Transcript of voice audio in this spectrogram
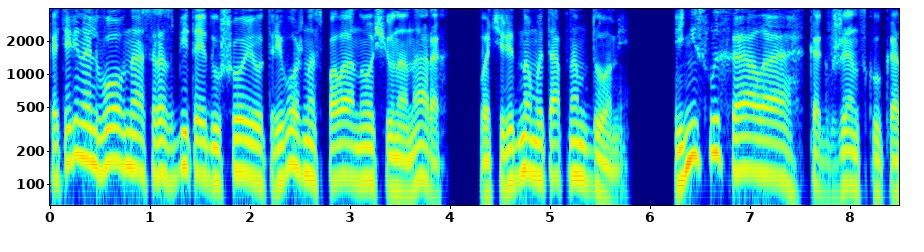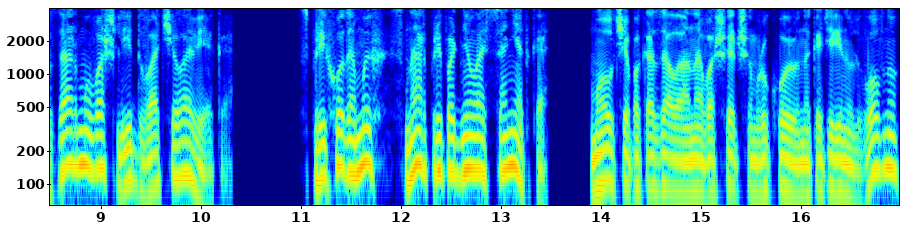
Катерина Львовна с разбитой душою тревожно спала ночью на нарах в очередном этапном доме и не слыхала, как в женскую казарму вошли два человека. С приходом их с нар приподнялась санетка. Молча показала она вошедшим рукою на Катерину Львовну,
